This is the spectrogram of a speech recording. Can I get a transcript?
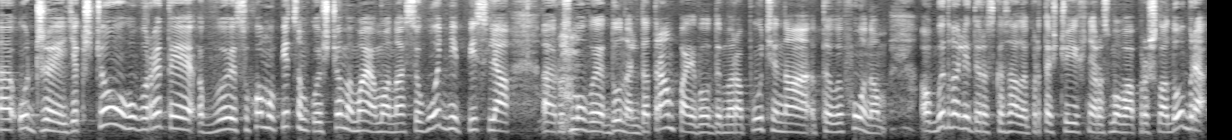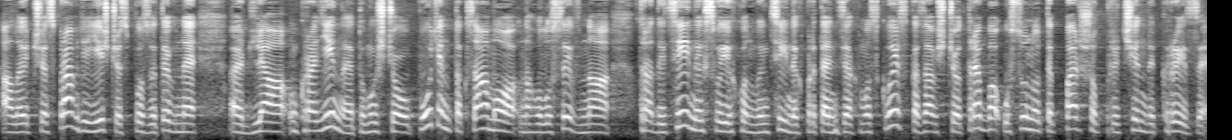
Е, Отже, якщо говорити в сухому підсумку, що ми маємо на сьогодні після е, розмови Дональда Трампа і Володимира Путіна телефоном, обидва лідери сказали про те, що їхня розмова пройшла добре, але чи справді є щось позитивне е, для України, тому що Путін так само наголосив на традиційних своїх конвенційних претензіях Москви, сказав, що треба усунути першопричини кризи.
